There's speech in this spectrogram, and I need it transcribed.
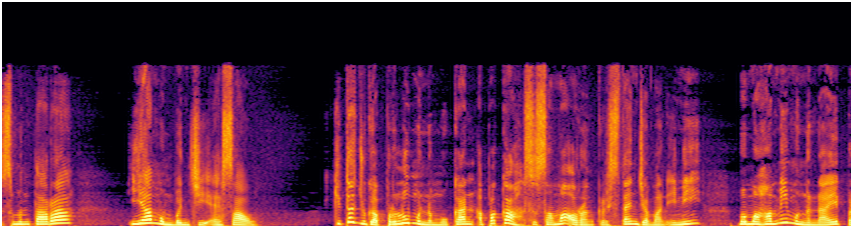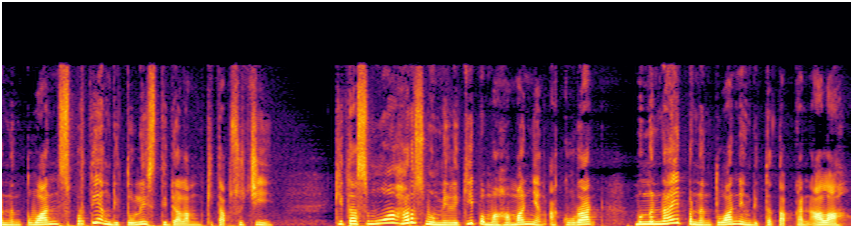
sementara ia membenci Esau. Kita juga perlu menemukan apakah sesama orang Kristen zaman ini memahami mengenai penentuan seperti yang ditulis di dalam kitab suci. Kita semua harus memiliki pemahaman yang akurat mengenai penentuan yang ditetapkan Allah.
